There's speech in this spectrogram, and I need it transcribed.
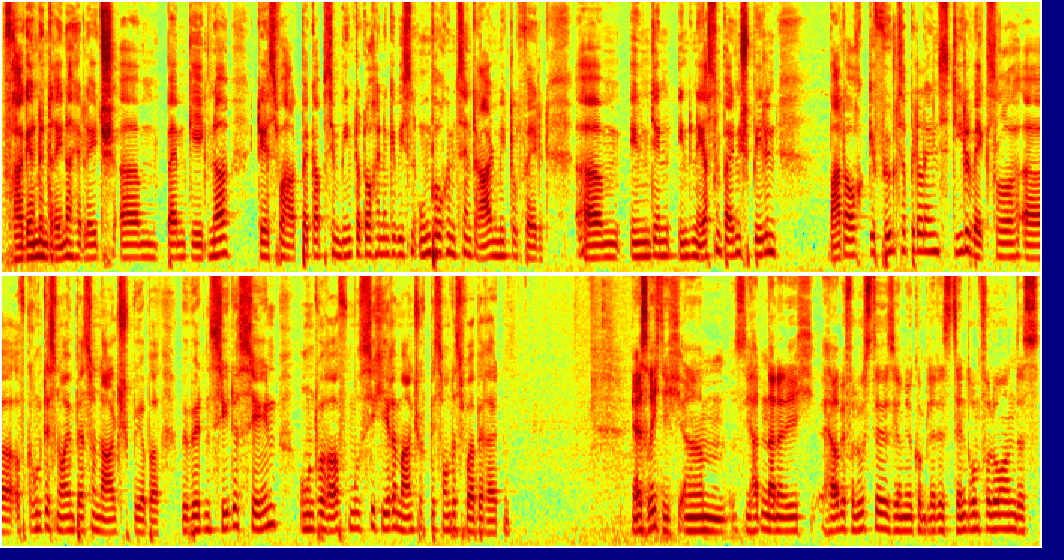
Frage an den Trainer, Herr Leitsch. Ähm, beim Gegner TSV Hartberg gab es im Winter doch einen gewissen Umbruch im zentralen Mittelfeld. Ähm, in, den, in den ersten beiden Spielen war da auch gefühlt ein bisschen ein Stilwechsel äh, aufgrund des neuen Personals spürbar. Wie würden Sie das sehen und worauf muss sich Ihre Mannschaft besonders vorbereiten? Ja, ist richtig. Ähm, sie hatten da natürlich herbe Verluste. Sie haben ihr komplettes Zentrum verloren, das,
